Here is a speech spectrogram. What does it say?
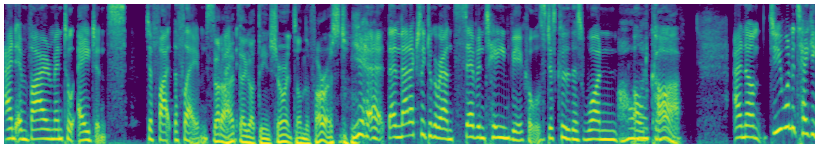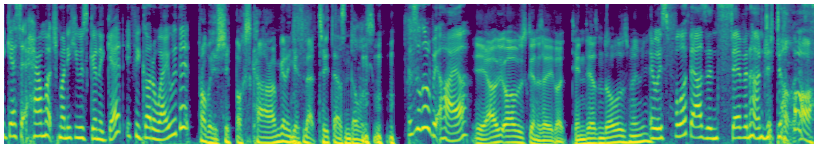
and environmental agents to fight the flames. God, I And- hope they got the insurance on the forest. Yeah, and that actually took around seventeen vehicles just because of this one Oh old car. God. And um, do you want to take a guess at how much money he was going to get if he got away with it? Probably a shitbox car. I'm going to guess about $2,000. It's a little bit higher. Yeah, I, I was going to say like $10,000 maybe. It was four thousand seven hundred dollars. Oh.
